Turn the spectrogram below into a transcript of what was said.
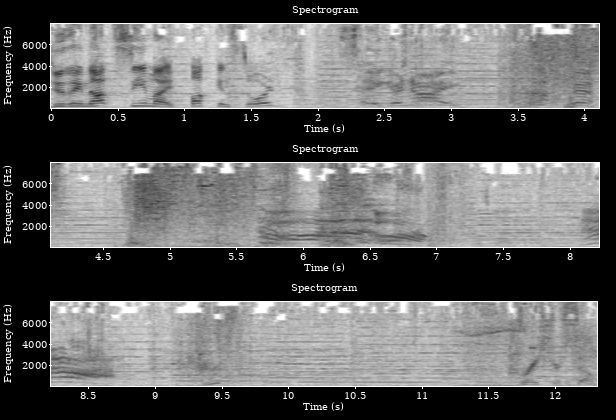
Do they not see my fucking sword? Say goodnight. Brace yourself.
